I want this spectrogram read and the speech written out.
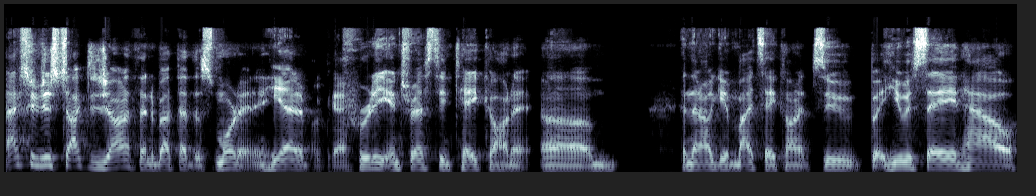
I actually just talked to Jonathan about that this morning, and he had a Okay. pretty interesting take on it. Um, and then I'll give my take on it too. But he was saying how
